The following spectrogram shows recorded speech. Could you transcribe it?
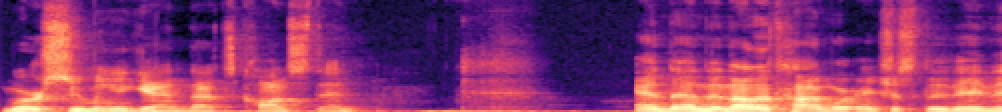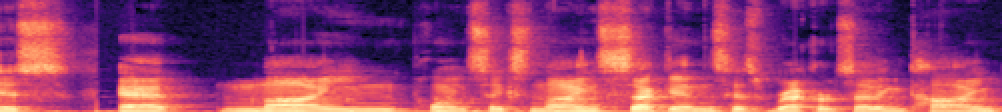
We're assuming again that's constant. And then another time we're interested in is at 9.69 seconds, his record setting time,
